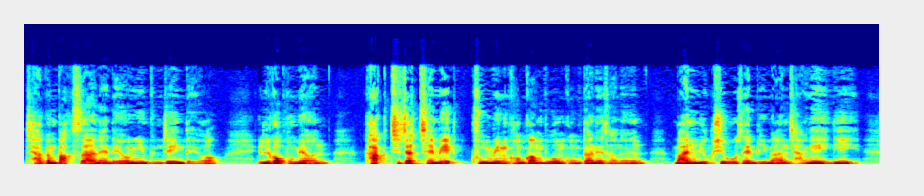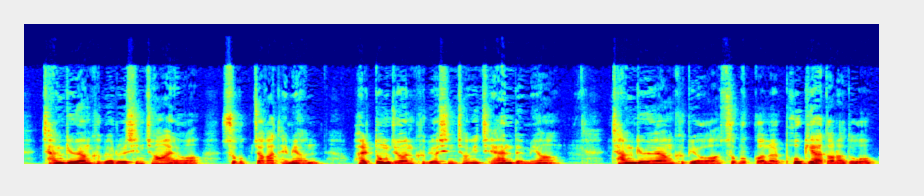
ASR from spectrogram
작은 박스 안에 내용이 문제인데요. 읽어보면 각 지자체 및 국민건강보험공단에서는 만 65세 미만 장애인이 장교양 급여를 신청하여 수급자가 되면 활동지원 급여 신청이 제한되며 장교양 급여 수급권을 포기하더라도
